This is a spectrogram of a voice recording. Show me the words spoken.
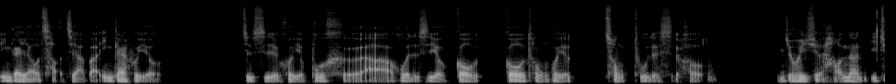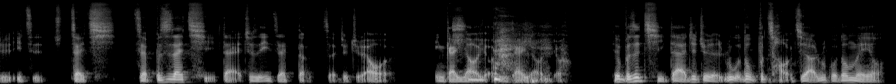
应该要吵架吧？应该会有，就是会有不和啊，或者是有沟沟通会有冲突的时候，你就会觉得好，那也就一直在期在不是在期待，就是一直在等着，就觉得哦。应该要有，应该要有，就不是期待，就觉得如果都不吵架，如果都没有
